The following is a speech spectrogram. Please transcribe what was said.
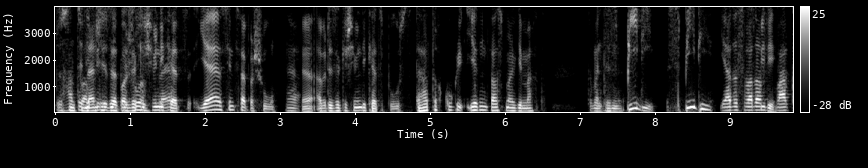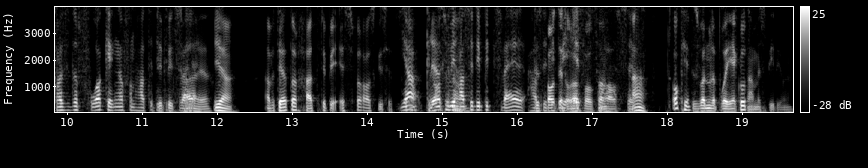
Das sind Nein, dieser, Paar dieser Schuhe. Geschwindigkeits, ja, es sind zwei Paar Schuhe. Ja. Ja, aber dieser Geschwindigkeitsboost, da hat doch Google irgendwas mal gemacht. Du meinst Den- Speedy? Speedy. Ja, das war, Speedy. der, war quasi der Vorgänger von HTTP2. ja. Ja. Aber der hat doch HTTPS vorausgesetzt. Ja, oder? genauso genau. wie HTTP2 Das baut ja darauf HTTPS ne? voraussetzt. Okay. Das war nur der Projektname Speedy. Ne?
